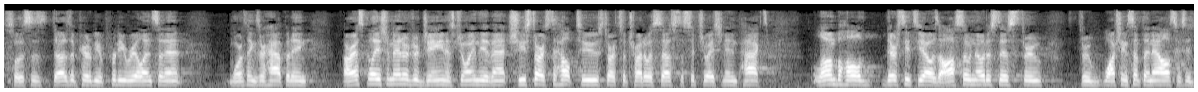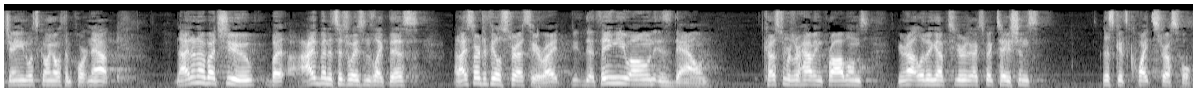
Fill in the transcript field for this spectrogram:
So this is, does appear to be a pretty real incident. More things are happening. Our escalation manager, Jane, has joined the event. She starts to help too, starts to try to assess the situation impact. Lo and behold, their CTO has also noticed this through, through watching something else. He said, Jane, what's going on with important app? Now, I don't know about you, but I've been in situations like this, and I start to feel stress here, right? The thing you own is down. Customers are having problems. You're not living up to your expectations. This gets quite stressful.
